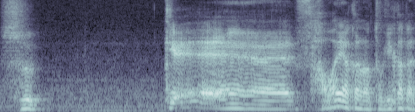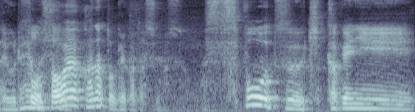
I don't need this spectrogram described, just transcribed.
すっげえ爽やかな解き方で羨ましい。そう爽やかな解け方しましたスポーツきっかけに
